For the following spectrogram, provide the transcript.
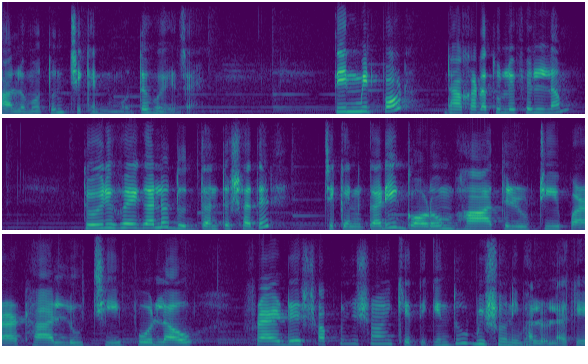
ভালো মতন চিকেনের মধ্যে হয়ে যায়। তিন মিনিট পর ঢাকাটা তুলে ফেললাম। তৈরি হয়ে গেল দুর্দান্ত স্বাদের চিকেন কারি গরম ভাত, রুটি, পরাঠা, লুচি, পোলাও ফ্রাইড রাইস সব কিছুর সময় খেতে কিন্তু ভীষণই ভালো লাগে।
